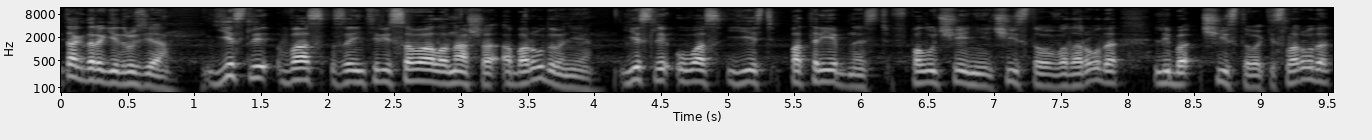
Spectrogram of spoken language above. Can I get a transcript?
Итак, дорогие друзья, если вас заинтересовало наше оборудование, если у вас есть потребность в получении чистого водорода, либо чистого кислорода,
